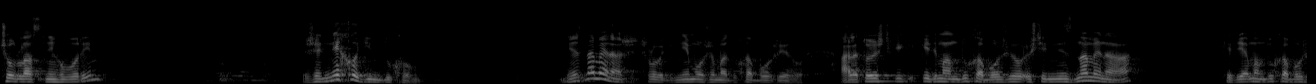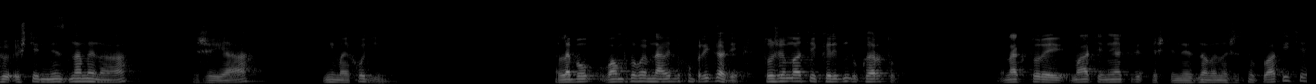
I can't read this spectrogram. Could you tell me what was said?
čo vlastne hovorím? Že nechodím duchom. Neznamená, že človek nemôže mať ducha Božieho. Ale to ešte, keď mám ducha Božieho, ešte neznamená, keď ja mám ducha Božieho, ešte neznamená, že ja ním aj chodím. Lebo vám to poviem na jednoduchom príklade. To, že máte kreditnú kartu, na ktorej máte nejaký... Ešte neznamená, že s ňou platíte?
